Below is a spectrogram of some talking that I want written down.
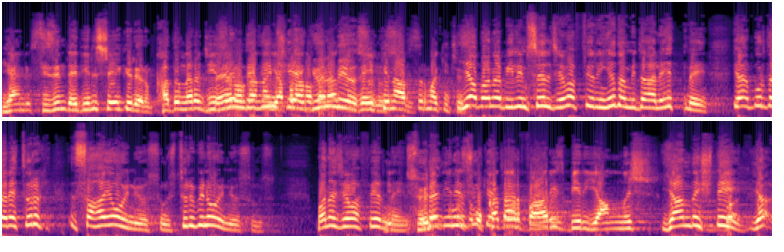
Yani sizin dediğiniz şeyi görüyorum. Kadınların cinsel Benim şeye yapılan operasyon gülmüyorsunuz. zevkini arttırmak için. Ya bana bilimsel cevap verin ya da müdahale etmeyin. Yani burada retorik sahaya oynuyorsunuz, tribüne oynuyorsunuz. Bana cevap vermeyin. Ben Söylediğiniz o kadar bariz vermeyin. bir yanlış. Yanlış değil. Ya,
